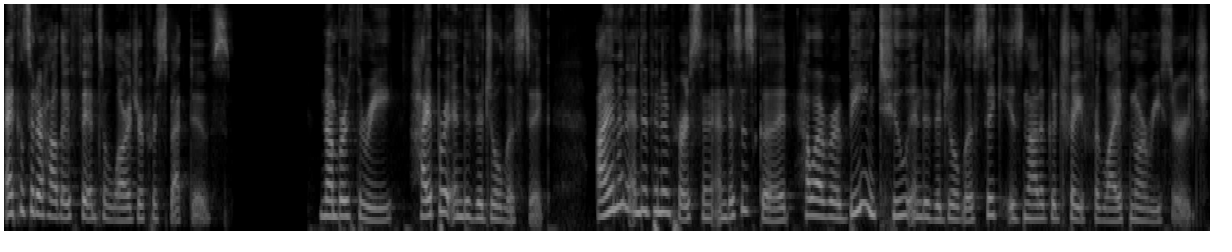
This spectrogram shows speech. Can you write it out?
and consider how they fit into larger perspectives. Number three, hyper individualistic. I am an independent person and this is good. However, being too individualistic is not a good trait for life nor research.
